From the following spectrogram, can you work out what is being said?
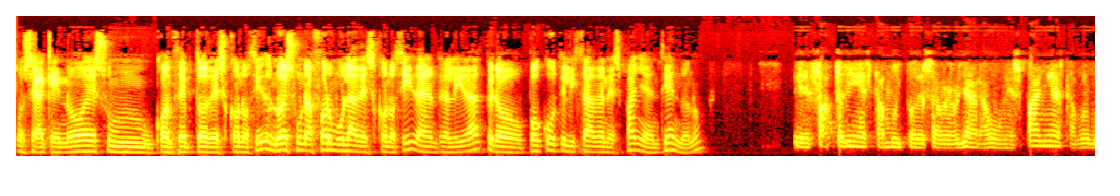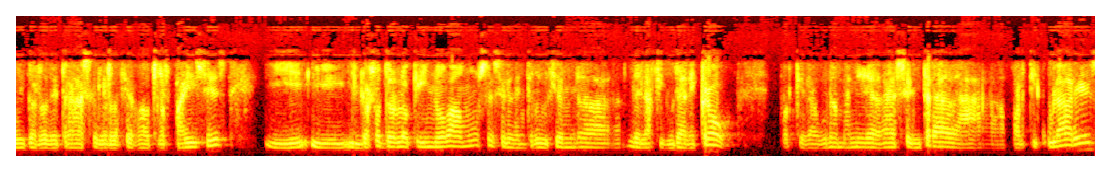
O sea que no es un concepto desconocido, no es una fórmula desconocida en realidad, pero poco utilizada en España, entiendo, ¿no? El factoring está muy por desarrollar aún en España, estamos muy por detrás en relación a otros países y, nosotros lo que innovamos es en la introducción de la, figura de Crow, porque de alguna manera das entrada a particulares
